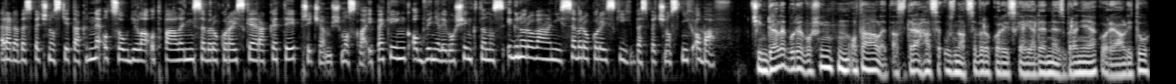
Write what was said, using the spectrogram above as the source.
Rada bezpečnosti tak neodsoudila odpálení severokorejské rakety, přičemž Moskva i Peking obvinili Washington z ignorování severokorejských bezpečnostních obav. Čím déle bude Washington otálet a zdráhat se uznat severokorejské jaderné zbraně jako realitu,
